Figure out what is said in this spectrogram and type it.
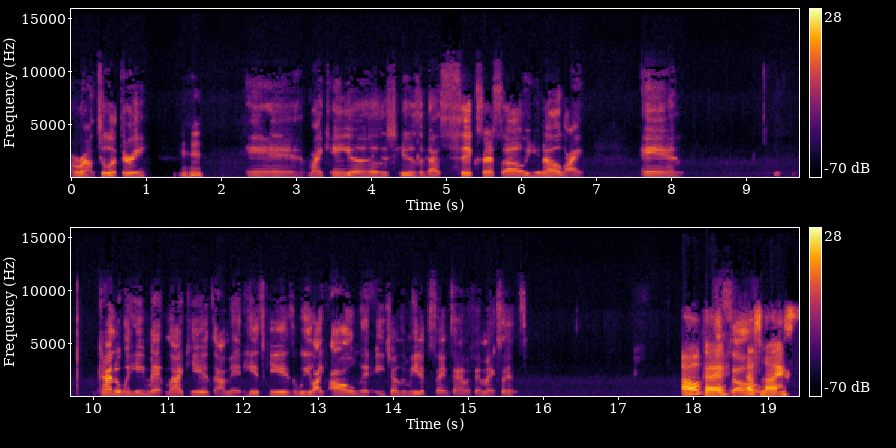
around two or 3 hmm and my Kenya, she was about six or so. You know, like, and kind of when he met my kids, I met his kids. We like all let each other meet at the same time, if that makes sense. Oh, okay. So- That's nice.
